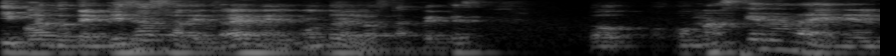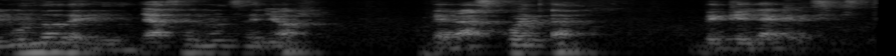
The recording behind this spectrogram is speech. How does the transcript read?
y cuando te empiezas a adentrar en el mundo de los tapetes, o, o más que nada en el mundo de ya ser un señor, te das cuenta de que ya creciste.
